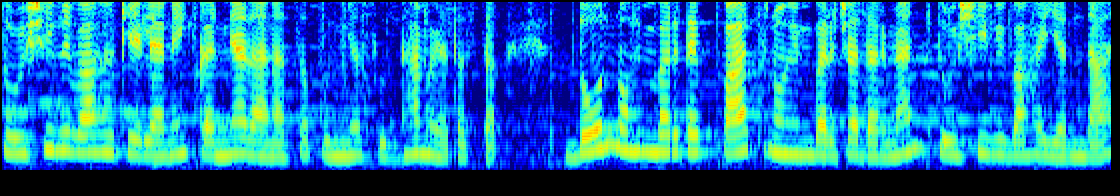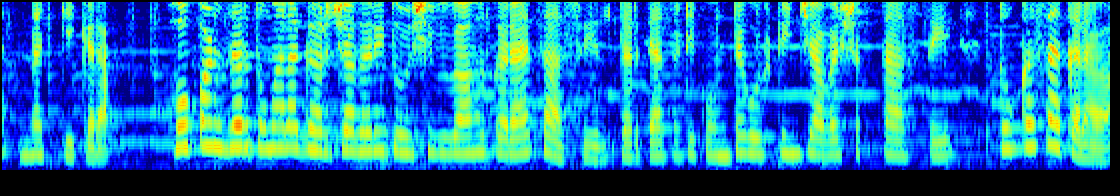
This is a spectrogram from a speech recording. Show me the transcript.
तुळशी विवाह केल्याने कन्यादानाचं पुण्यसुद्धा मिळत असतं. दोन नोव्हेंबर ते पाच नोव्हेंबरच्या दरम्यान तुळशी विवाह यंदा नक्की करा. हो पण जर तुम्हाला घरच्या घरी तुळशी विवाह करायचा असेल तर त्यासाठी कोणत्या गोष्टींची आवश्यकता असते? तो कसा करावा?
